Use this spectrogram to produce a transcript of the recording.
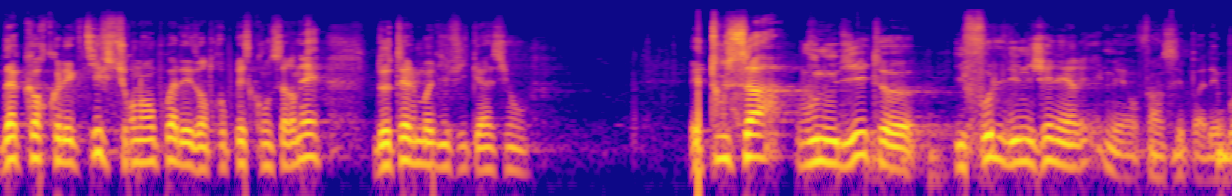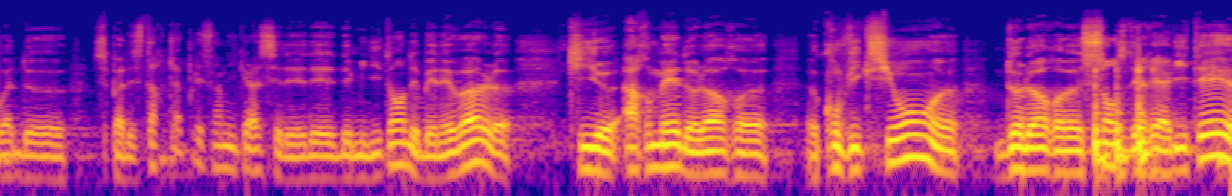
d'accord collectif sur l'emploi des entreprises concernées de telles modifications. Et tout ça, vous nous dites, euh, il faut de l'ingénierie, mais enfin, c'est pas des boîtes de, c'est pas des start-up les syndicats, c'est des, militants, des bénévoles qui, euh, armés de leurs euh, convictions, de leur sens des réalités,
